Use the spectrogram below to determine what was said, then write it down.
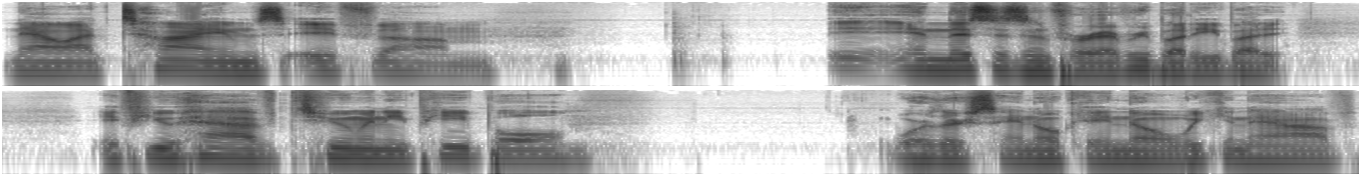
Now, at times, if, um, and this isn't for everybody, but if you have too many people where they're saying, okay, no, we can have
